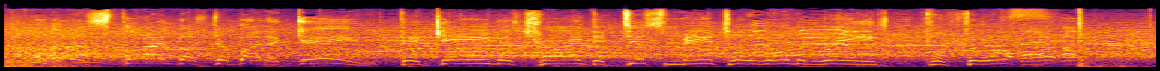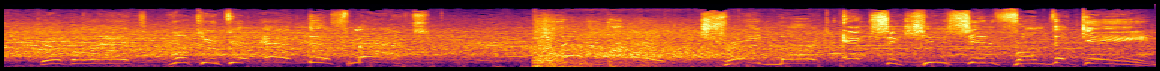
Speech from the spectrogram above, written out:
What a spine buster by the game. The game is trying to dismantle Roman Reigns before our. Triple H looking to end this match. Trademark execution from the game.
